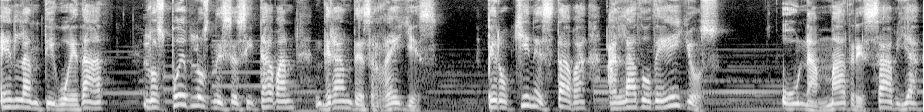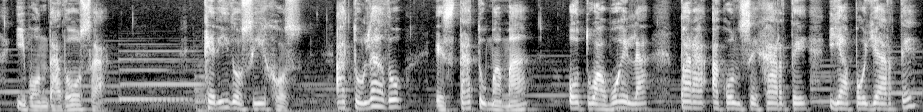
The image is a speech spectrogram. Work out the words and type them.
En la antigüedad, los pueblos necesitaban grandes reyes, pero ¿quién estaba al lado de ellos? Una madre sabia y bondadosa. Queridos hijos, a tu lado está tu mamá o tu abuela para aconsejarte y apoyarte.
